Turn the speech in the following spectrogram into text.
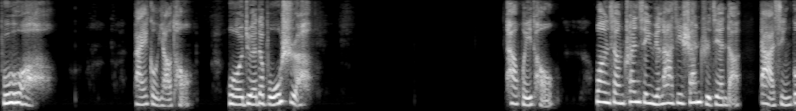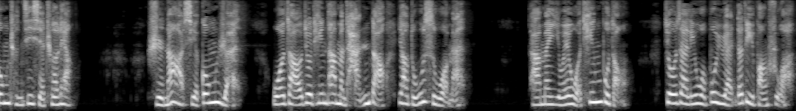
不，白狗摇头，我觉得不是。他回头望向穿行于垃圾山之间的大型工程机械车辆，是那些工人。我早就听他们谈到要毒死我们，他们以为我听不懂，就在离我不远的地方说。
